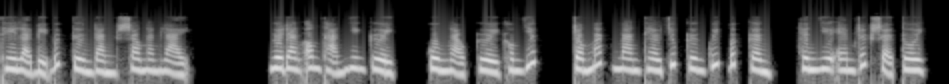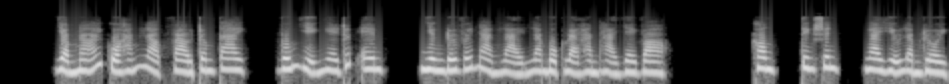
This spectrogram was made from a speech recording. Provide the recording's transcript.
thì lại bị bức tường đằng sau ngăn lại. Người đàn ông thản nhiên cười, cuồng ngạo cười không dứt, trong mắt mang theo chút cương quyết bất cần, hình như em rất sợ tôi. Giọng nói của hắn lọt vào trong tai, vốn dĩ nghe rất êm, nhưng đối với nàng lại là một loại hành hạ dày vò. Không, tiên sinh, ngài hiểu lầm rồi,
